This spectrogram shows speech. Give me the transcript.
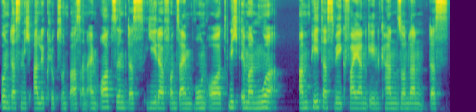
Und dass nicht alle Clubs und Bars an einem Ort sind, dass jeder von seinem Wohnort nicht immer nur am Petersweg feiern gehen kann, sondern dass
